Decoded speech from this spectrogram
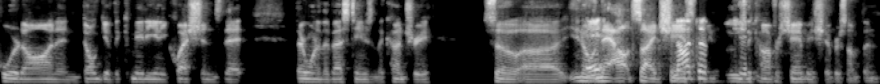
pour it on and don't give the committee any questions that they're one of the best teams in the country. So uh, you know, an outside chance to lose the conference championship or something.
